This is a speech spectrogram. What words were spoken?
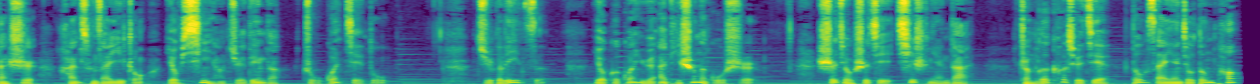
但是还存在一种由信仰决定的主观解读。举个例子，有个关于爱迪生的故事，十九世纪七十年代。整个科学界都在研究灯泡，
